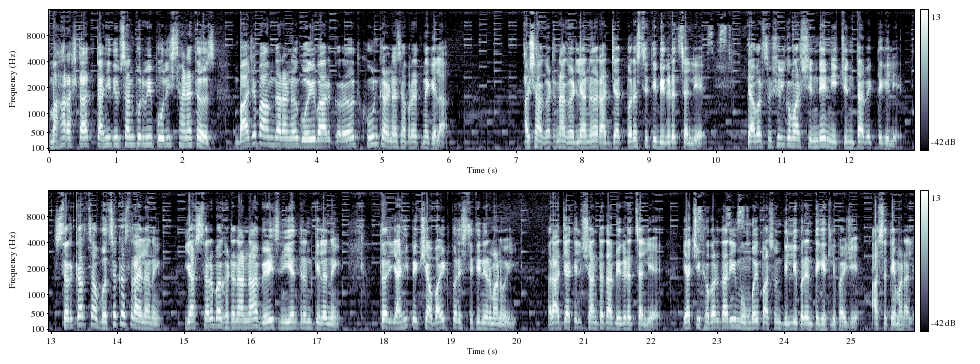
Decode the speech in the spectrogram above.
महाराष्ट्रात काही दिवसांपूर्वी पोलीस ठाण्यातच भाजप आमदारानं गोळीबार करत खून करण्याचा प्रयत्न केला. अशा घटना घडल्यानं राज्यात परिस्थिती बिघडत चालली आहे. त्यावर सुशीलकुमार शिंदेंनी चिंता व्यक्त केली आहे. सरकारचा वचकच राहिला नाही. या सर्व घटनांना वेळीच नियंत्रण केलं नाही. तर याहीपेक्षा वाईट परिस्थिती निर्माण होईल. राज्यातील शांतता बिघडत चालली आहे. याची खबरदारी मुंबईपासून दिल्लीपर्यंत घेतली पाहिजे असं ते म्हणाले.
